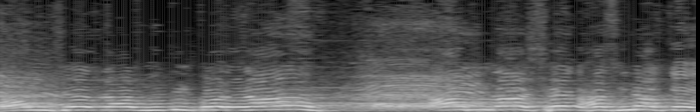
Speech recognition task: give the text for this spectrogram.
ধ্বংসের রাজনীতি করে না। আমরা শেখ হাসিনাকে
